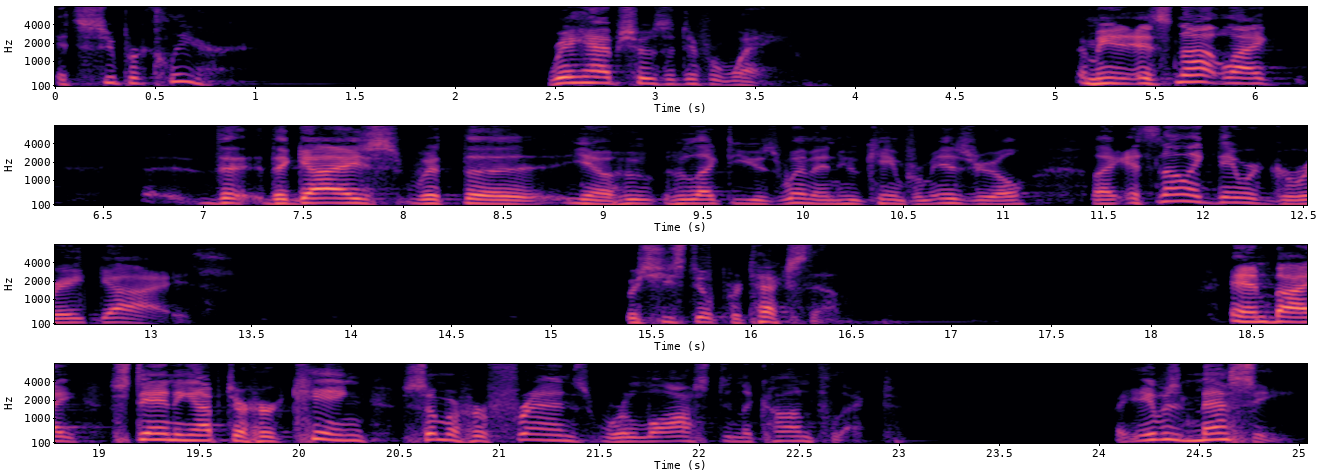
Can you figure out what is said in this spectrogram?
it's super clear. Rahab shows a different way. I mean, it's not like uh, the the guys with the you know who who like to use women who came from Israel. Like it's not like they were great guys, but she still protects them. And by standing up to her king, some of her friends were lost in the conflict. It was messy.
